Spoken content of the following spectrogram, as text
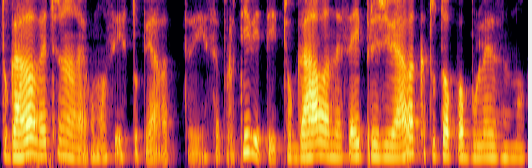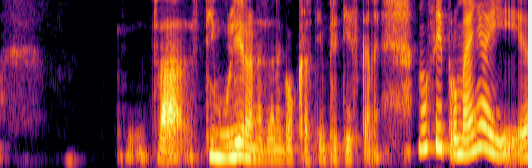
тогава вече на него му се изтопяват и съпротивите и тогава не се и преживява като толкова болезнено това стимулиране, за да не го кръстим притискане. Но се и променя и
